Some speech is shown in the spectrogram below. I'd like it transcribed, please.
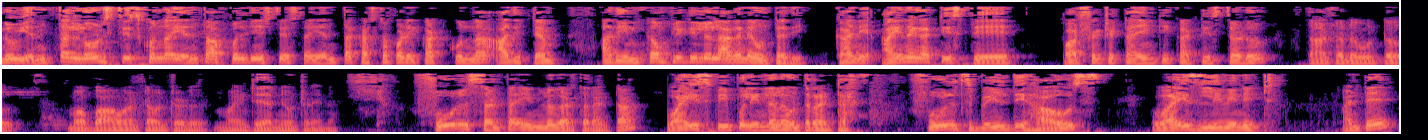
నువ్వు ఎంత లోన్స్ తీసుకున్నా ఎంత అప్పులు చేసి చేసినా ఎంత కష్టపడి కట్టుకున్నా అది టెంప్ అది ఇన్కంప్లీట్ ఇల్లు లాగానే ఉంటది. కానీ ఆయన కట్టిస్తే పర్ఫెక్ట్ టైంకి కట్టిస్తాడు. దాంట్లో నువ్వు ఉంటావు. మా బావ అంటా ఉంటాడు మా ఇంటి దగ్గరనే ఉంటాడు ఆయన. ఫూల్స్ అంట ఇండ్లు కడతారంట. వైస్ పీపుల్ ఇండ్లలో ఉంటారంట. Fools build the house wise live in it అంటే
